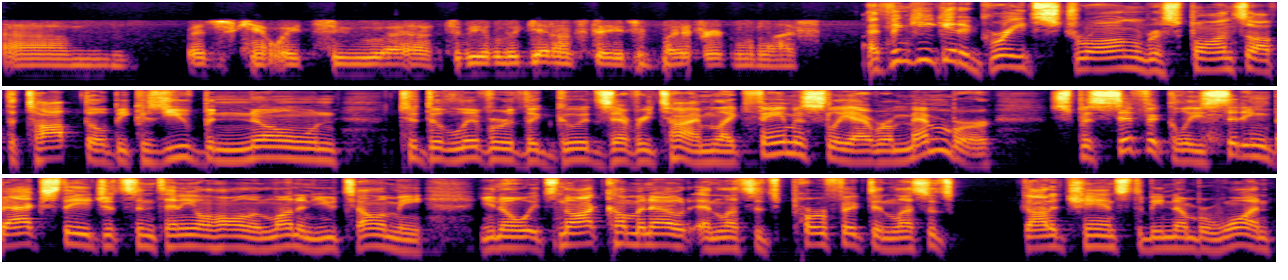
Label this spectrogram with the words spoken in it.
um, I just can't wait to uh, to be able to get on stage and play for everyone live. I think you get a great strong response off the top though because you've been known to deliver the goods every time. Like famously, I remember specifically sitting backstage at Centennial Hall in London, you telling me, you know, it's not coming out unless it's perfect, unless it's got a chance to be number one.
